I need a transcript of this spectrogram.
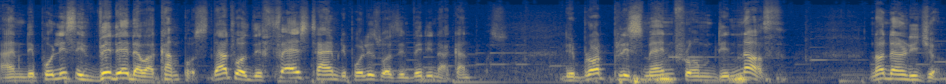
and the police invaded our campus. That was the first time the police was invading our campus. They brought policemen from the north, northern region,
